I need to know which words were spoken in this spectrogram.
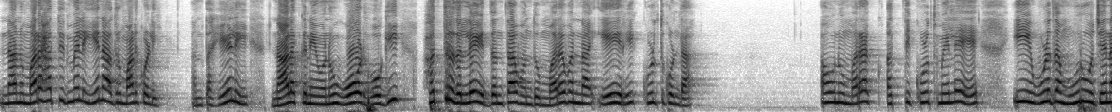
ನಾನು ಮರ ಹತ್ತಿದ ಮೇಲೆ ಏನಾದರೂ ಮಾಡ್ಕೊಳ್ಳಿ ಅಂತ ಹೇಳಿ ನಾಲ್ಕನೆಯವನು ಓಡ್ ಹೋಗಿ ಹತ್ತಿರದಲ್ಲೇ ಇದ್ದಂಥ ಒಂದು ಮರವನ್ನು ಏರಿ ಕುಳಿತುಕೊಂಡ. ಅವನು ಮರ ಹತ್ತಿ ಕುಳಿತ ಮೇಲೆ ಈ ಉಳಿದ ಮೂರು ಜನ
